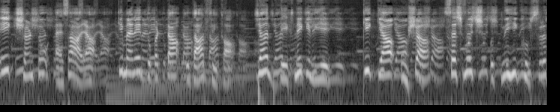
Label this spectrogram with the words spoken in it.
एक क्षण तो ऐसा आया कि मैंने दुपट्टा उतार फेंका, यह देखने के लिए कि क्या उषा सचमुच उतनी ही खूबसूरत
